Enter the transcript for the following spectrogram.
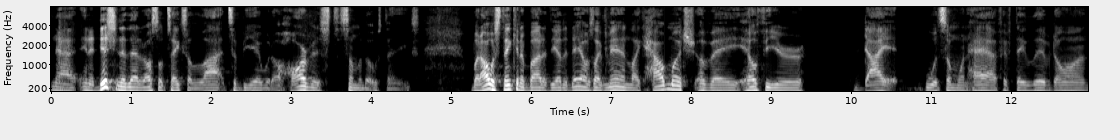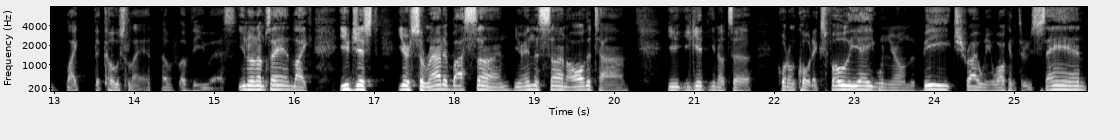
now, in addition to that, it also takes a lot to be able to harvest some of those things. But I was thinking about it the other day. I was like, man, like how much of a healthier diet would someone have if they lived on like the coastland of, of the US? You know what I'm saying? Like you just you're surrounded by sun, you're in the sun all the time. You you get, you know, to quote unquote exfoliate when you're on the beach, right? When you're walking through sand.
